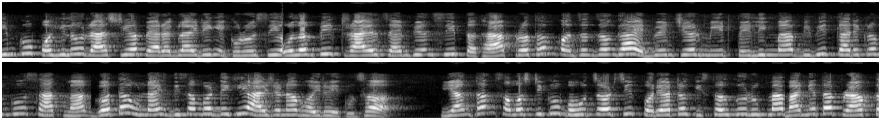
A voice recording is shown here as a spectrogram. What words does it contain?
सिक्किमको पहिलो राष्ट्रिय प्याराग्लाइडिङ एकोरोसी ओलम्पिक ट्रायल च्याम्पियनसिप तथा प्रथम कञ्चनजङ्घा एडभेन्चर मिट पेलिङमा विविध कार्यक्रमको साथमा गत उन्नाइस दिसम्बरदेखि आयोजना भइरहेको छ। याङथाङ समष्टिको बहुचर्चित पर्यटक स्थलको रूपमा मान्यता प्राप्त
